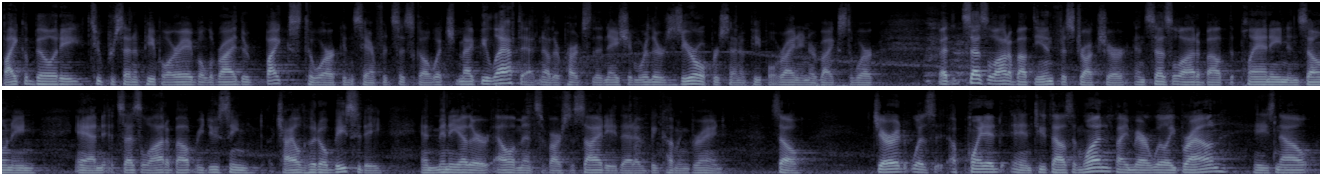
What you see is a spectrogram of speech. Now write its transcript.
bikeability. 2% of people are able to ride their bikes to work in San Francisco, which might be laughed at in other parts of the nation where there's 0% of people riding their bikes to work. But it says a lot about the infrastructure and says a lot about the planning and zoning, and it says a lot about reducing childhood obesity and many other elements of our society that have become ingrained. So, Jared was appointed in 2001 by Mayor Willie Brown. He's now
